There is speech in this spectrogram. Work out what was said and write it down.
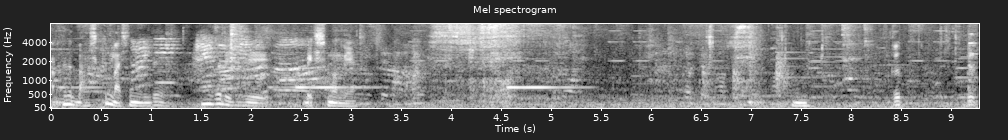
아 근데 맛있긴 맛있는데 한 그릇이 맥시멈이야 음. 끝? 끝?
